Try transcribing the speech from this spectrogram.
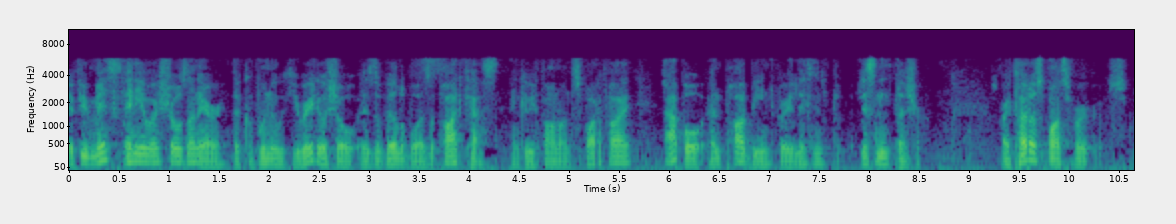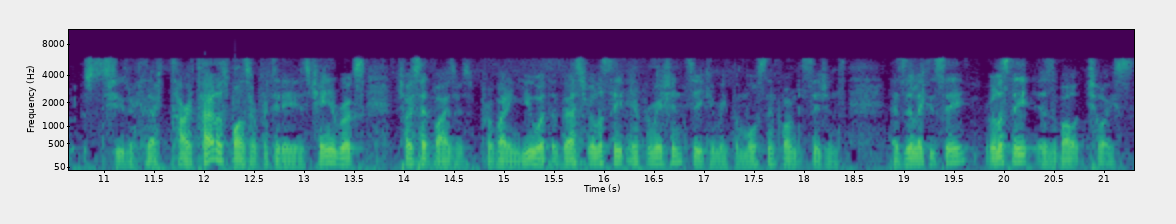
If you missed any of our shows on air, the Kupuna Wiki radio show is available as a podcast and can be found on Spotify, Apple, and Podbean for your listening, listening pleasure. Our title sponsor for, excuse me, our title sponsor for today is Cheney Brooks Choice Advisors, providing you with the best real estate information so you can make the most informed decisions. As they like to say, real estate is about choice.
